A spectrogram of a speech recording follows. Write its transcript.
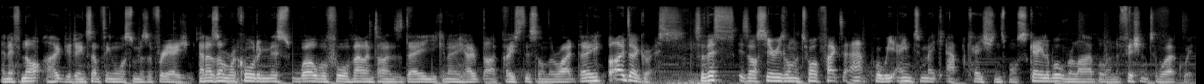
And if not, I hope you're doing something awesome as a free agent. And as I'm recording this well before Valentine's Day, you can only hope that I post this on the right day. But I digress. So this is our series on the 12 factor app where we aim to make applications more scalable, reliable, and efficient to work with.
